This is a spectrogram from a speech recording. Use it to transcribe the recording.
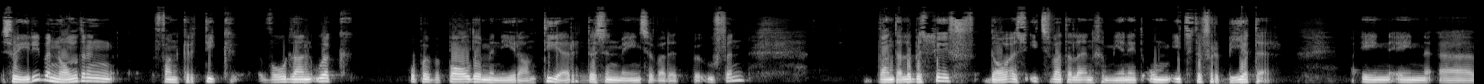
So hierdie benadering van kritiek word dan ook op 'n bepaalde manier hanteer tussen mense wat dit beoefen want hulle besef daar is iets wat hulle in gemeen het om iets te verbeter en en uh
